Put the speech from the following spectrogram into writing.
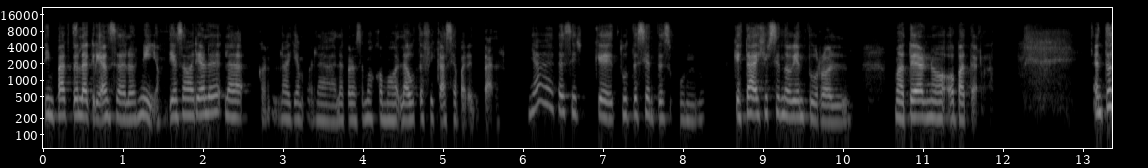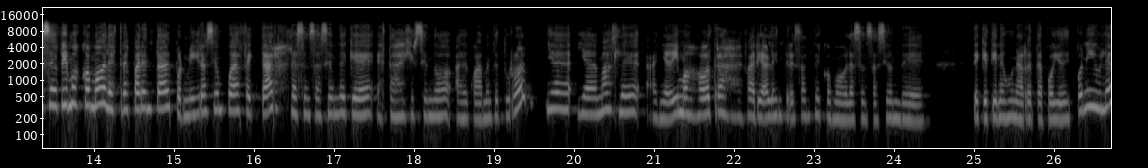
impacto en la crianza de los niños. Y esa variable la, conocemos como la autoeficacia parental. ¿Ya? Es decir, que tú te sientes un, que estás ejerciendo bien tu rol materno o paterno. Entonces vimos cómo el estrés parental por migración puede afectar la sensación de que estás ejerciendo adecuadamente tu rol y, además le añadimos otras variables interesantes como la sensación de, que tienes una red de apoyo disponible,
